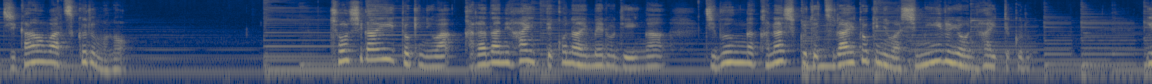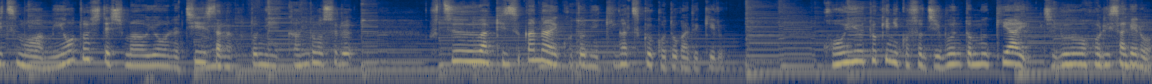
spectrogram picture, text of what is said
時間は作るもの。調子がいい時には体に入ってこないメロディーが自分が悲しくて辛い時には染み入るように入ってくる。いつもは見落としてしまうような小さなことに感動する。普通は気づかないことに気がつくことができる。こういう時にこそ自分と向き合い自分を掘り下げろ。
